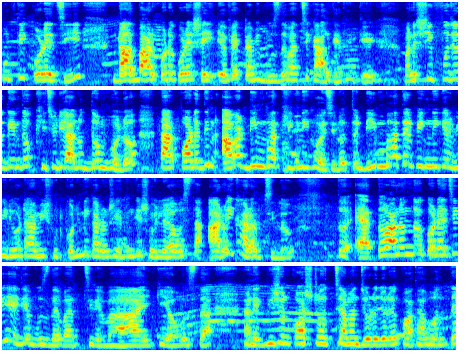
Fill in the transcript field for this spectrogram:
ফুর্তি করেছি, দাঁত বার করে করে সেই এফেক্ট আমি বুঝতে পারছি কালকে থেকে। মানে শিব পুজোর দিন তো খিচুড়ি আলুর দম হলো তারপরের দিন আবার ডিম ভাত পিকনিক হয়েছিল। তো ডিম ভাতের পিকনিকের ভিডিওটা আমি শ্যুট করিনি, কারণ সেদিনকে শরীরের অবস্থা আরোই খারাপ ছিল। তো এত আনন্দ করেছি, এই যে বুঝতে পারছি রে ভাই কি অবস্থা। মানে ভীষণ কষ্ট হচ্ছে আমার জোরে জোরে কথা বলতে।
